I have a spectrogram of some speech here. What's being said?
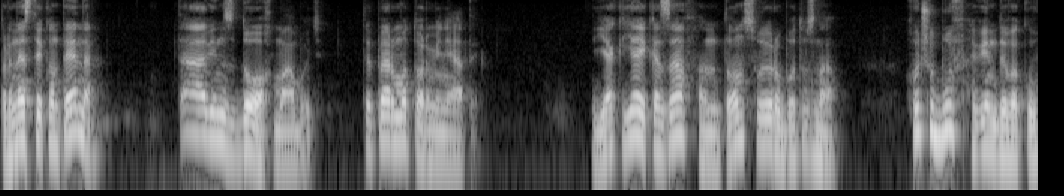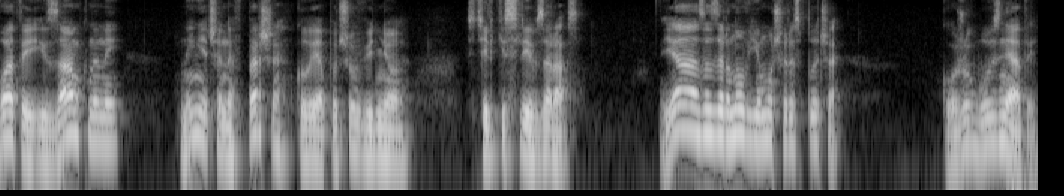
Принести контейнер? Та він здох, мабуть. Тепер мотор міняти. Як я й казав, Антон свою роботу знав. Хоч був він дивакуватий і замкнений, нині чи не вперше, коли я почув від нього стільки слів за раз. Я зазирнув йому через плече. Кожух був знятий,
